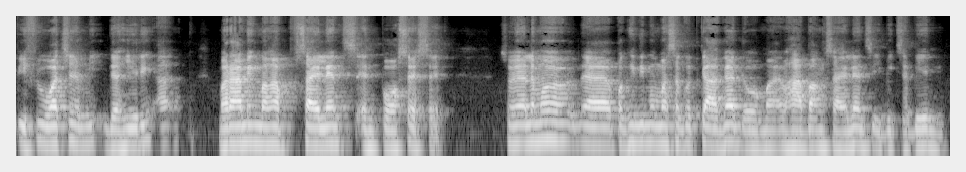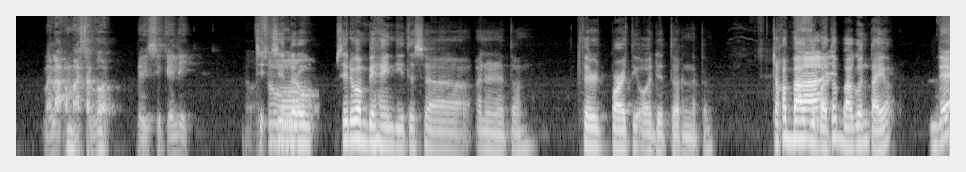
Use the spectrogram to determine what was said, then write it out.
if you watch the hearing uh, maraming mga silence and pauses eh. So alam mo uh, pag hindi mo masagot kaagad o mahaba ang silence ibig sabihin wala kang masagot basically. So, sino sino bang behind dito sa ano na to? Third party auditor na to? Tsaka bago uh, ba to? Bagong tayo? Hindi,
